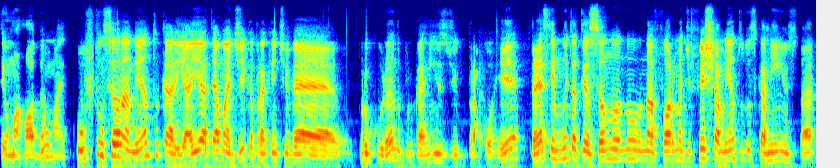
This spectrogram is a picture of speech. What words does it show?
ter uma roda o, mais. O funcionamento, cara, e aí até uma dica para quem estiver procurando por carrinhos para correr, prestem muita atenção no, no, na forma de fechamento dos carrinhos, tá?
